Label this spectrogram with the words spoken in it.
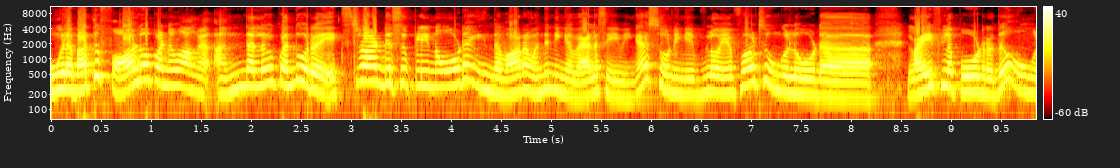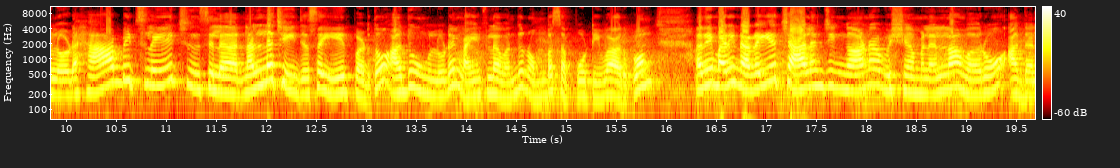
உங்களை பார்த்து ஃபாலோ பண்ணுவாங்க. அந்த அளவுக்கு வந்து ஒரு எக்ஸ்ட்ரா டிசிப்ளினோட இந்த வாரம் வந்து நீங்கள் வேலை செய்வீங்க. ஸோ நீங்கள் இவ்வளோ எஃபர்ட்ஸ் உங்களோட லைஃப்பில் போடுறது உங்களோட ஹேபிட்ஸ்லேயே சில நல்ல சேஞ்சஸை ஏற்படுத்தும். அது உங்களோட லைஃப்பில் வந்து ரொம்ப சப்போர்ட்டிவாக இருக்கும். அதே மாதிரி நிறைய சேலஞ்சிங்கான விஷயங்கள் எல்லாம் வரும். அதெல்லாம்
